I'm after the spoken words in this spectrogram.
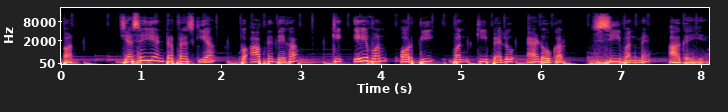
वन जैसे ही एंटर प्रेस किया तो आपने देखा कि ए वन और बी वन की वैल्यू ऐड होकर सी वन में आ गई है।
